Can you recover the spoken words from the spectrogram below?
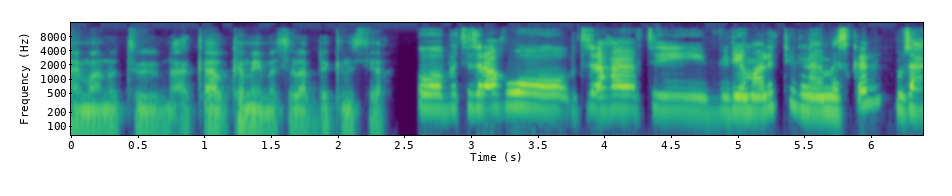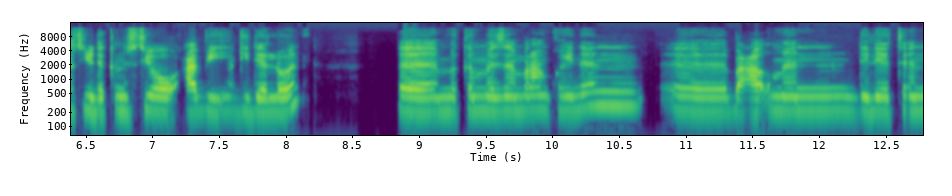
ሃይማኖት ምዕቃብ ከመይ ይመስል ኣብ ደቂ ኣንስትዮ በቲ ዝረኣኽዎ ቲ ዝረኣኻቲ ቪድዮ ማለት እዩ ናይ መስቀል ብዙሓት እዩ ደቂ ኣንስትዮ ዓብዪ ጊዲ ኣለወን ከም መዘምራን ኮይነን ብዓቕመን ድሌተን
